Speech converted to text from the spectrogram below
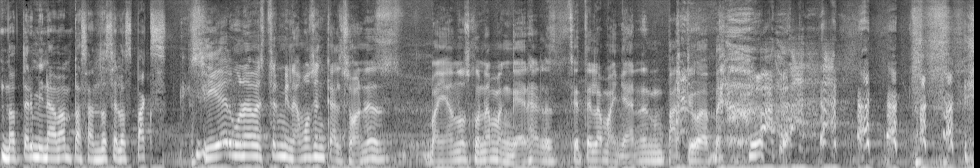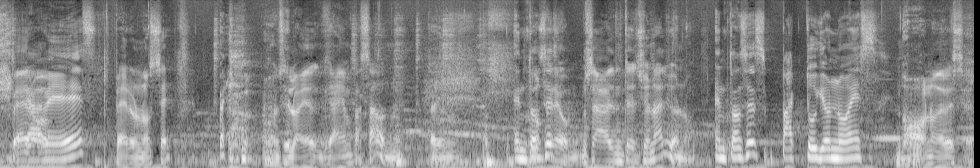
No terminaban pasándose los packs. Sí, alguna vez terminamos en calzones, bañándonos con una manguera a las 7 de la mañana en un patio. Pero, ¿Ya ves? pero no sé. si lo haya- que hayan pasado, ¿no? Está bien. Entonces- No creo. O sea, intencional yo no. Entonces, pack tuyo no es. No, no debe ser.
